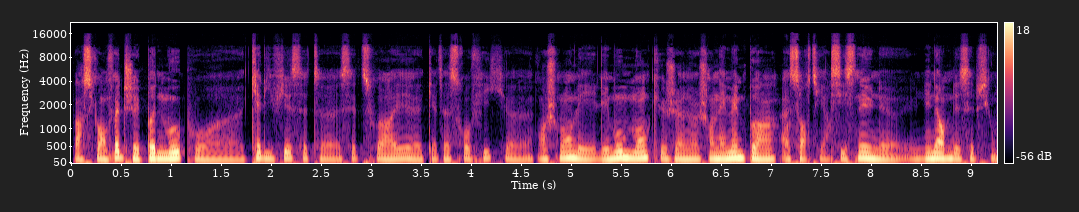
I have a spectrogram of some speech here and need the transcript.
Parce qu'en fait, j'ai pas de mots pour euh, qualifier cette, euh, cette soirée euh, catastrophique. franchement, les, les mots me manquent, j'en ai même pas un à sortir, si ce n'est une, une énorme déception.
